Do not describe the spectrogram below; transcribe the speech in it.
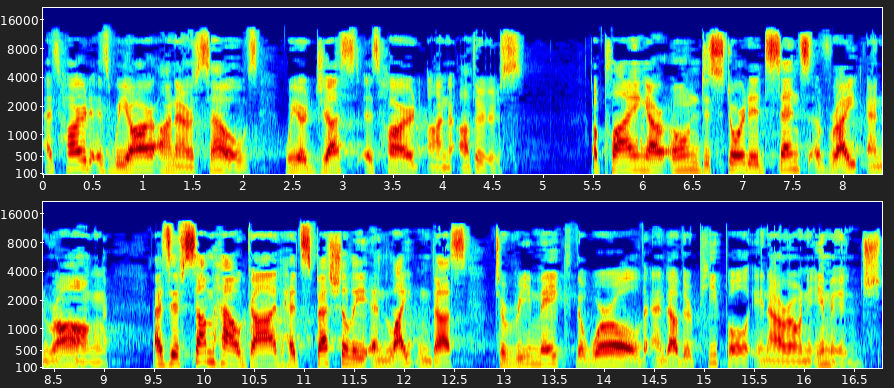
As hard as we are on ourselves, we are just as hard on others, applying our own distorted sense of right and wrong, as if somehow God had specially enlightened us to remake the world and other people in our own image.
